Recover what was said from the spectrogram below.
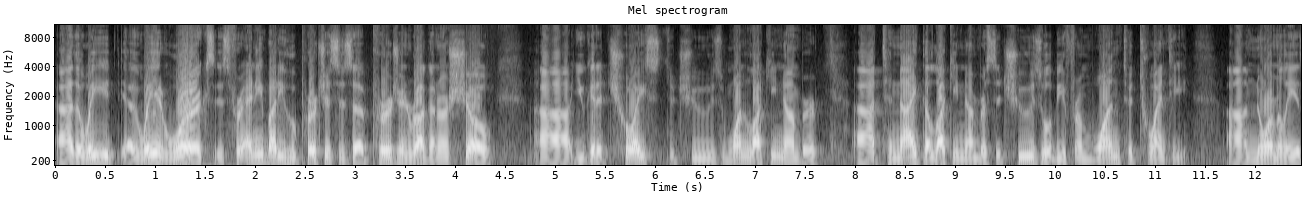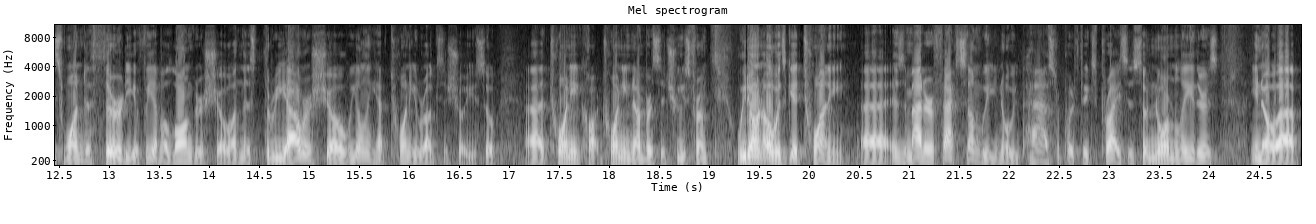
Uh, the way you, uh, the way it works is for anybody who purchases a Persian rug on our show. Uh, you get a choice to choose one lucky number. tonight, the lucky numbers to choose will be from 1 to 20. Um, normally it's 1 to 30 if we have a longer show. On this three hour show, we only have 20 rugs to show you. So uh, 20, 20 numbers to choose from. We don't always get 20. Uh, as a matter of fact, some we, you know, we pass or put fixed prices. So normally there's, you know,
